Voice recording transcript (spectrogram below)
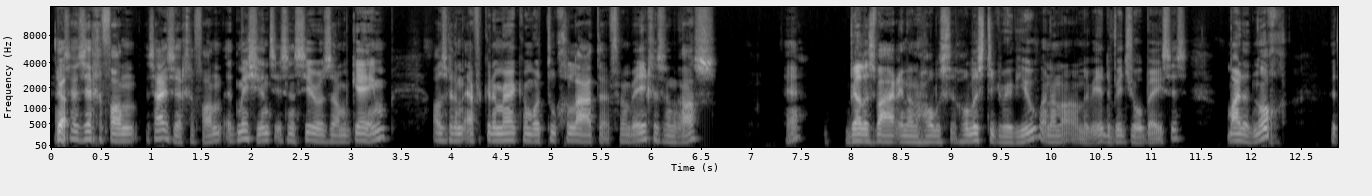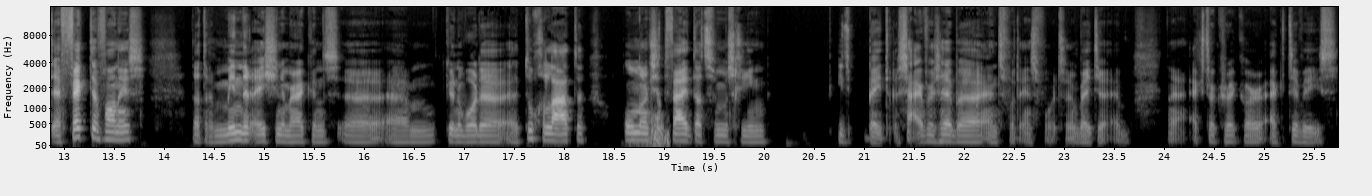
Ja. Zij, zeggen van, zij zeggen van, admissions is een zero-sum game. Als er een African American wordt toegelaten vanwege zijn ras, hè, weliswaar in een holistic, review en dan een individual basis, maar dat nog, het effect daarvan is dat er minder Asian Americans uh, um, kunnen worden uh, toegelaten, ondanks het feit dat ze misschien iets betere cijfers hebben, enzovoort, enzovoort. Een beetje uh, nou ja, extracurricular activities.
